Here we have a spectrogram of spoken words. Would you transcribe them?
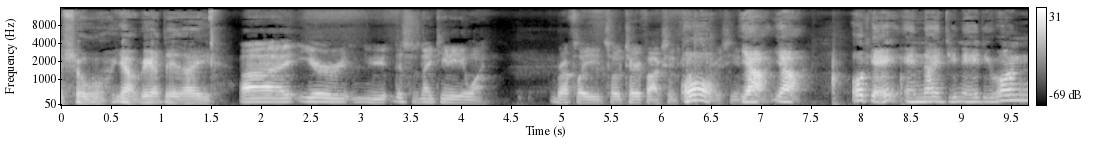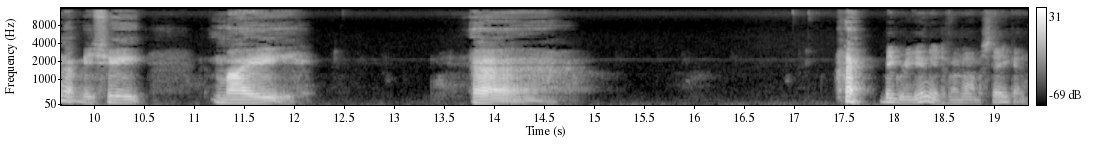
so yeah, where did I? Uh, you're you, this was 1981, roughly. So Terry Fox had come Oh, through. so yeah, yeah. Okay, in 1981, let me see, my uh, Big reunion, if I'm not mistaken.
